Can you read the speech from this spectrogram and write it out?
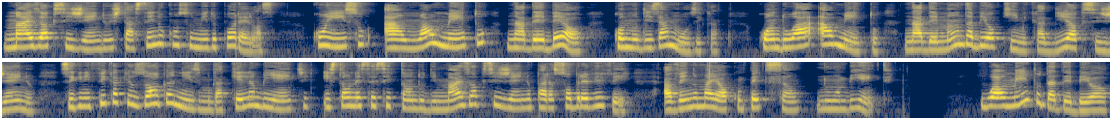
mais oxigênio está sendo consumido por elas. Com isso, há um aumento na DBO, como diz a música. Quando há aumento na demanda bioquímica de oxigênio, significa que os organismos daquele ambiente estão necessitando de mais oxigênio para sobreviver, havendo maior competição no ambiente. O aumento da DBO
